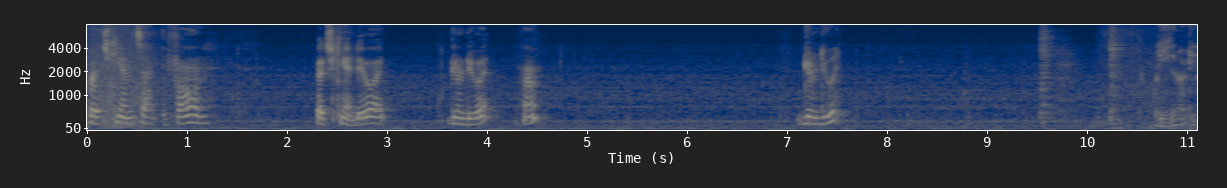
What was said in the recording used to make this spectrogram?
Bet you can't attack the phone. Bet you can't do it. You gonna do it? Huh? You gonna do it? What are you gonna do?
